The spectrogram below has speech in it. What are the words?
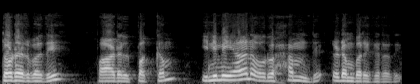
தொடர்வது பாடல் பக்கம். இனிமையான ஒரு ஹம்த் இடம்பெறுகிறது.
